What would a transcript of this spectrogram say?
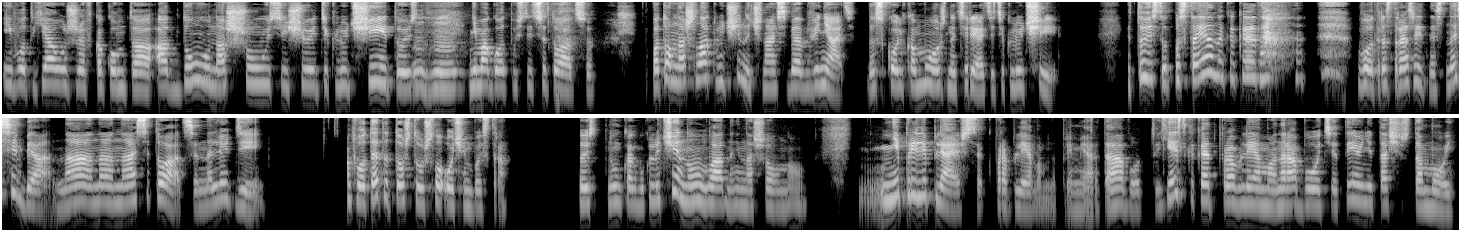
И вот я уже в каком-то аду ношусь, еще эти ключи, то есть угу. не могу отпустить ситуацию. Потом нашла ключи, начинаю себя обвинять. Да сколько можно терять эти ключи? И то есть вот постоянно какая-то вот раздражительность на себя, на, на, на ситуации, на людей. Вот это то, что ушло очень быстро. То есть, ну, как бы ключи, ну, ладно, не нашел, ну, не прилепляешься к проблемам, например, да, вот есть какая-то проблема на работе, ты ее не тащишь домой,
